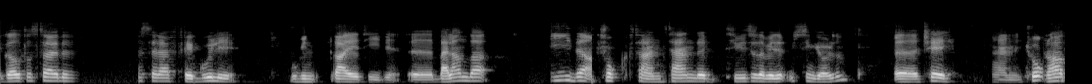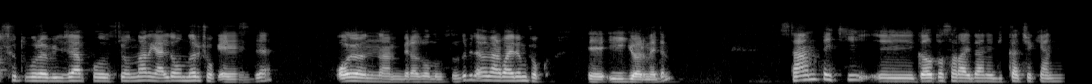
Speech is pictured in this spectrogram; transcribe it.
Galatasaray'da mesela Feguli bugün gayet iyiydi. E, Belanda iyi de çok sen sen de Twitter'da belirtmişsin gördüm. E, şey yani çok rahat şut vurabileceği pozisyonlar geldi. Onları çok ezdi. O yönden biraz olumsuzdu. Bir de Ömer Bayram'ı çok e, iyi görmedim. Sen peki e, Galatasaray'da hani dikkat çeken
